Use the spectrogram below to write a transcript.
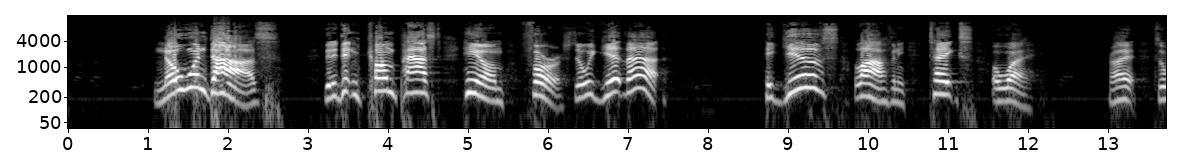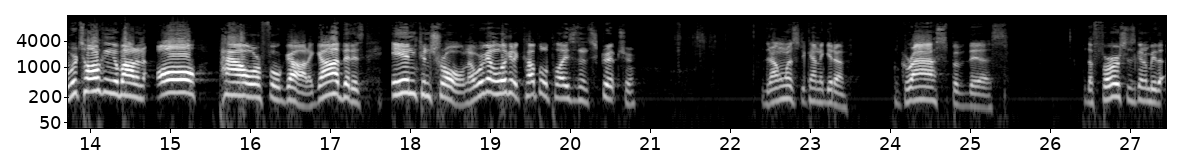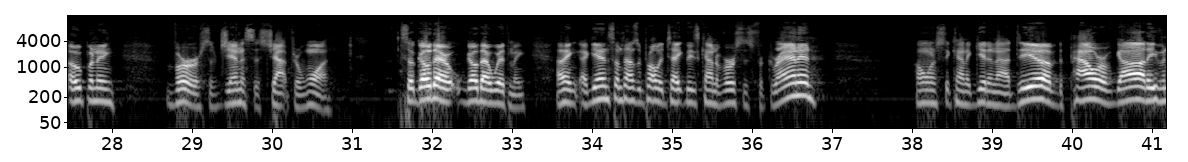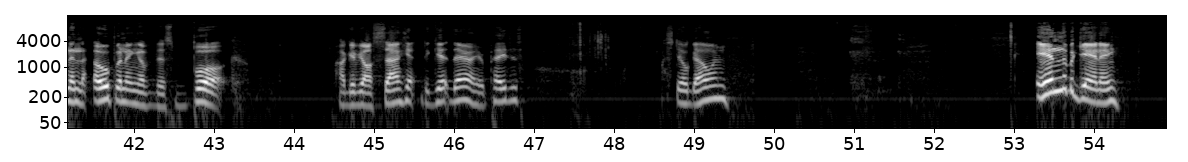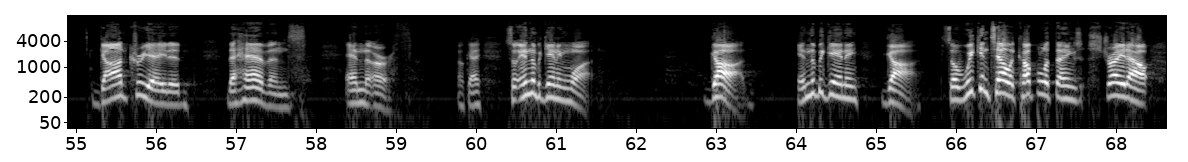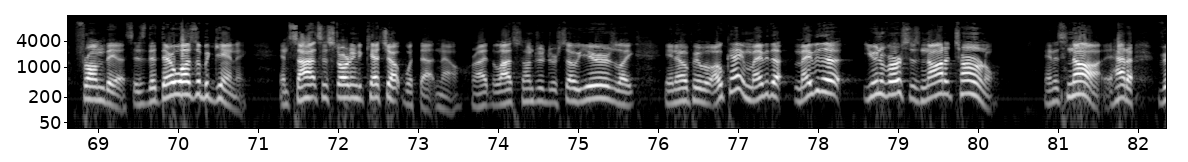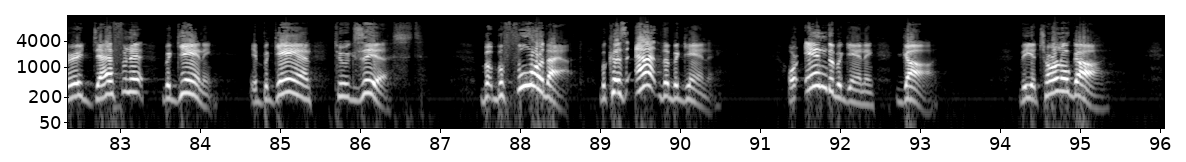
No one dies that it didn't come past him first. Do we get that? He gives life and he takes away. Right? So we're talking about an all powerful God, a God that is in control. Now we're going to look at a couple of places in Scripture that I want us to kind of get a grasp of this. The first is going to be the opening verse of Genesis chapter 1. So go there, go there with me. I think, again, sometimes we probably take these kind of verses for granted. I want us to kind of get an idea of the power of God even in the opening of this book. I'll give y'all a second to get there on your pages. Still going. In the beginning, God created the heavens and the earth. Okay? So in the beginning, what? God. In the beginning, God. So we can tell a couple of things straight out from this is that there was a beginning. And science is starting to catch up with that now, right? The last hundred or so years, like, you know, people, okay, maybe the, maybe the universe is not eternal. And it's not. It had a very definite beginning. It began to exist. But before that, because at the beginning, or in the beginning, God, the eternal God,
